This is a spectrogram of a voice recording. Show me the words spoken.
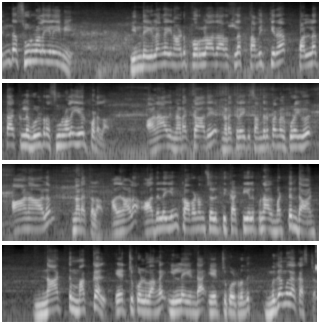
எந்த சூழ்நிலையிலையுமே இந்த இலங்கை நாடு பொருளாதாரத்தில் தவிக்கிற பள்ளத்தாக்கில் விழுற சூழ்நிலை ஏற்படலாம். ஆனால் அது நடக்காது. நடக்கிறதுக்கு சந்தர்ப்பங்கள் குறைவு. ஆனாலும் நடக்கலாம். அதனால் அதுலேயும் கவனம் செலுத்தி கட்டி எழுப்பினால் மட்டும்தான் நாட்டு மக்கள் ஏற்றுக்கொள்வாங்க இல்லைண்டா ஏற்றுக்கொள்வது மிக மிக கஷ்டம்.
